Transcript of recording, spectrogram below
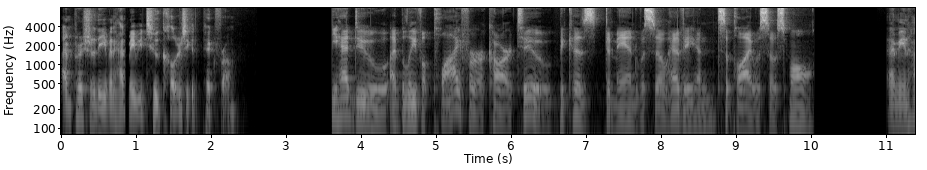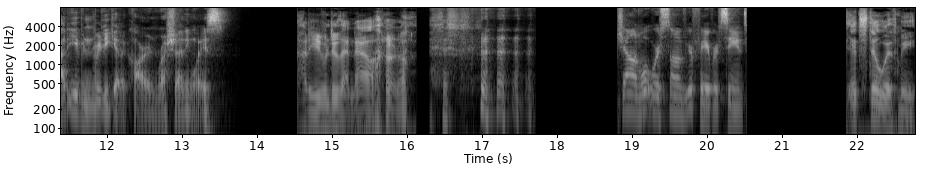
I'm pretty sure they even had maybe two colors you could pick from. You had to, I believe, apply for a car too because demand was so heavy and supply was so small. I mean, how do you even really get a car in Russia, anyways? How do you even do that now? I don't know. Jon, what were some of your favorite scenes? It's still with me.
